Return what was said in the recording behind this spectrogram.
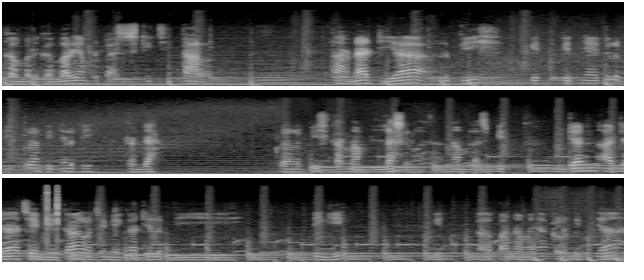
gambar-gambar yang berbasis digital. Karena dia lebih bit-bitnya itu lebih kurang bitnya lebih rendah. Kurang lebih sekitar 16 kalau 16 bit. Kemudian ada CMYK kalau CMYK dia lebih tinggi. Bit, apa namanya color bitnya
